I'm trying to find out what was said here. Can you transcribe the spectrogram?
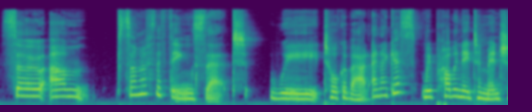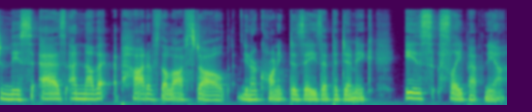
so, um, some of the things that we talk about, and I guess we probably need to mention this as another part of the lifestyle, you know, chronic disease epidemic is sleep apnea.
